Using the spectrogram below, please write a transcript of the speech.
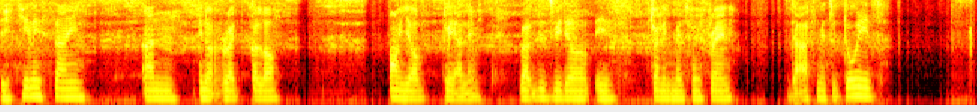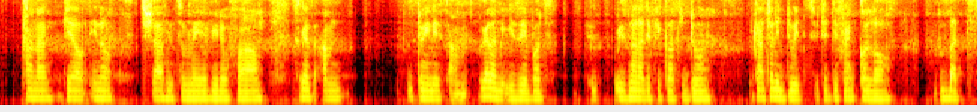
the healing sign and you know red color on your player name well this video is actually meant for a friend that asked me to do it kind of girl, you know, she asked me to make a video for her. So guys, I'm doing this. Um, it's gonna be easy, but it's not that difficult to do. You can actually do it with a different color, but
